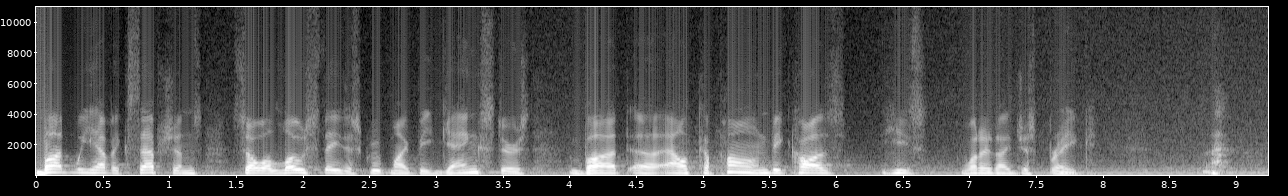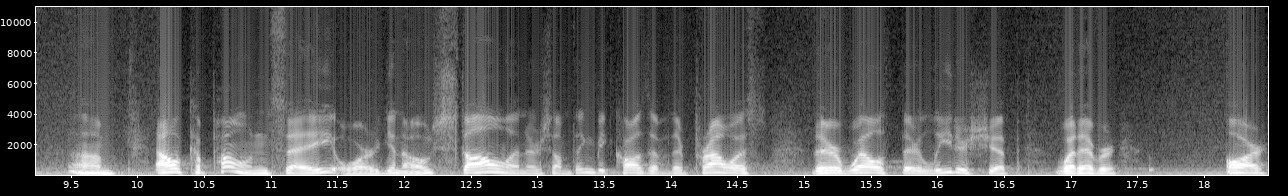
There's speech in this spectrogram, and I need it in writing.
But we have exceptions. So a low status group might be gangsters, but uh, Al Capone, because he's, what did I just break? um, Al Capone, say, or, you know, Stalin or something, because of their prowess, their wealth, their leadership, whatever, are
